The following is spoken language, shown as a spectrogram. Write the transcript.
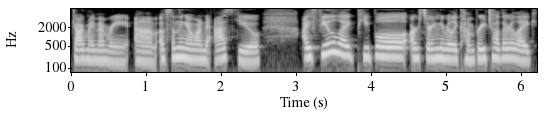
jogged my memory um, of something I wanted to ask you. I feel like people are starting to really come for each other. Like,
